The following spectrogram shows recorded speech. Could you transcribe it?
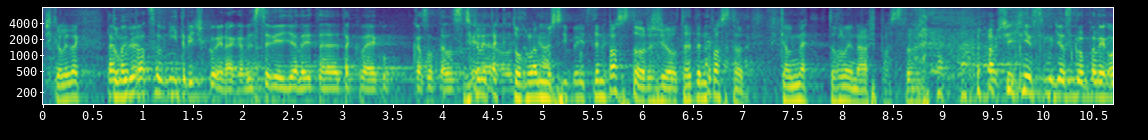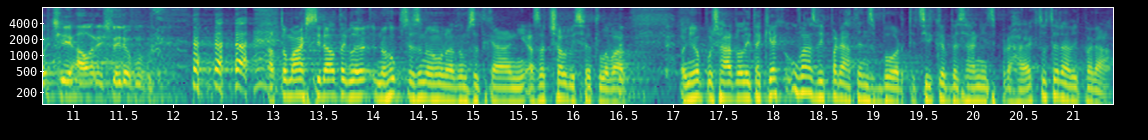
Říkali, tak to, to bude... pracovní tričko jinak, abyste věděli, to je takové jako kazatelské. Říkali, tak tohle musí být ten pastor, že jo, to je ten pastor. Říkali, ne, tohle je náš pastor. A všichni smutně sklopili oči a odešli domů. A Tomáš si dal takhle nohu přes nohu na tom setkání a začal vysvětlovat. Oni ho požádali, tak jak u vás vypadá ten sbor, ty církve bez hranic Praha, jak to teda vypadá?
